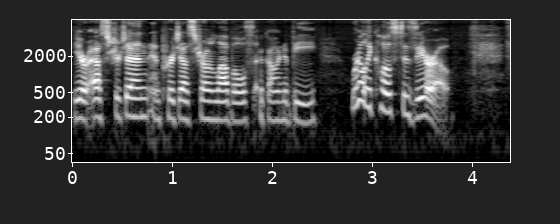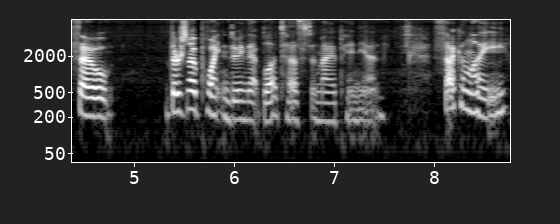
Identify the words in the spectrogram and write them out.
Your estrogen and progesterone levels are going to be really close to zero. So there's no point in doing that blood test, in my opinion. Secondly,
